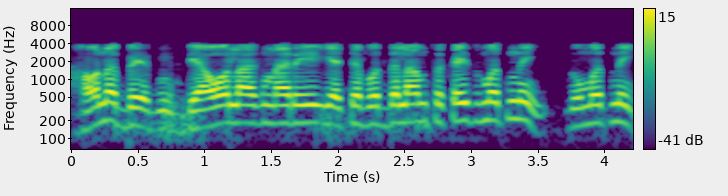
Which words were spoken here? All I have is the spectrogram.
हो ना बे द्यावं लागणार आहे याच्याबद्दल आमचं काहीच मत नाही दुमत नाही.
